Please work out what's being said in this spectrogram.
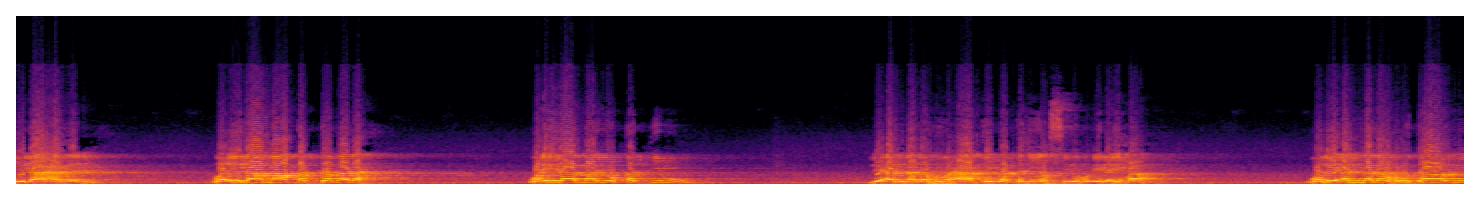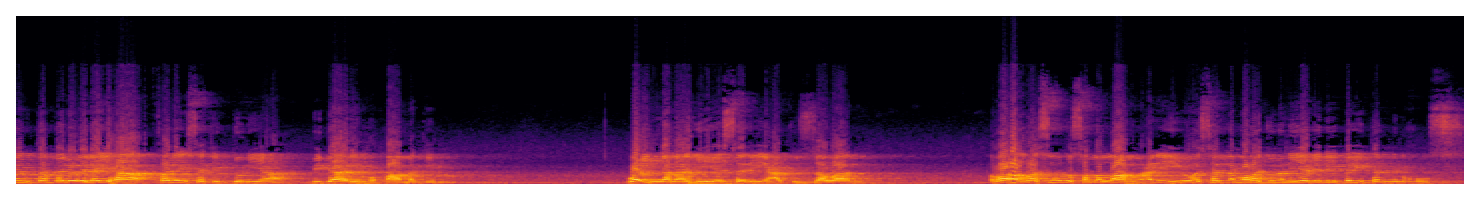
إلى عمله وإلى ما قدم له وإلى ما يقدم لأن له عاقبة يصير إليها ولأن له دار ينتقل إليها فليست الدنيا بدار مقامة. وإنما هي سريعة الزوال. رأى الرسول صلى الله عليه وسلم رجلا يبني بيتا من خوص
